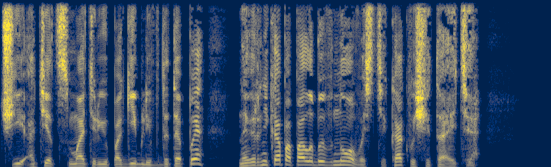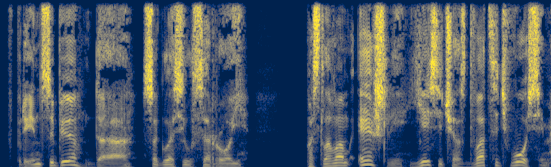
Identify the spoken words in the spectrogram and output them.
чьи отец с матерью погибли в ДТП, наверняка попала бы в новости, как вы считаете?» «В принципе, да», — согласился Рой. «По словам Эшли, ей сейчас 28.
